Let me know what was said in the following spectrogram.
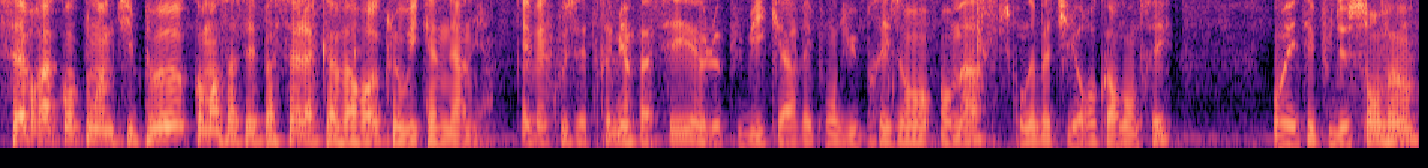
Seb, raconte-nous un petit peu comment ça s'est passé à la Cavaroc le week-end dernier. Eh ben, écoute, ça a très bien passé. Le public a répondu présent en mars, puisqu'on a battu le record d'entrée. On était plus de 120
